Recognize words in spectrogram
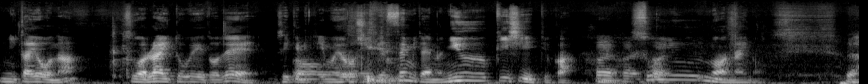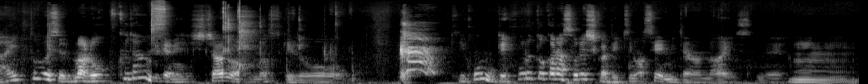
似たようなすごい lightweight で、セキュリティもよろしいですね、みたいなニュー PC っていうか、はいはいはい。そういうのはないの？ライト OS、まあロックダウンみたいにしちゃうのはありますけど、基本デフォルトからそれしかできませんみたいなのはないですね。うん。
